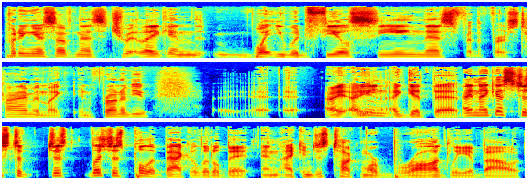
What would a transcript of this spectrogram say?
putting yourself in that situation, like, and what you would feel seeing this for the first time and like in front of you. I, I, I, mean, I get that. and I guess just to just let's just pull it back a little bit, and I can just talk more broadly about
